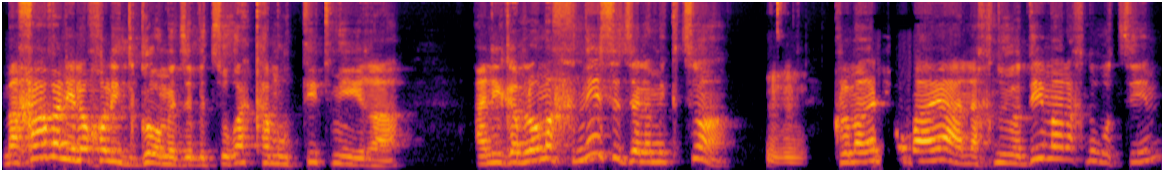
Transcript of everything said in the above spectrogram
מאחר ואני לא יכול לדגום את זה בצורה כמותית מהירה, אני גם לא מכניס את זה למקצוע. Mm-hmm. כלומר, יש פה בעיה, אנחנו יודעים מה אנחנו רוצים,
